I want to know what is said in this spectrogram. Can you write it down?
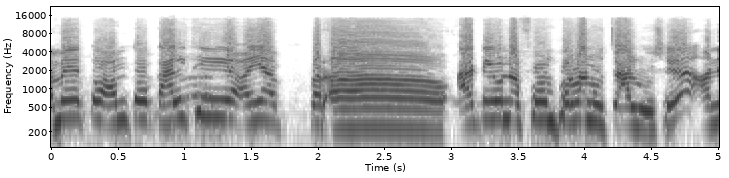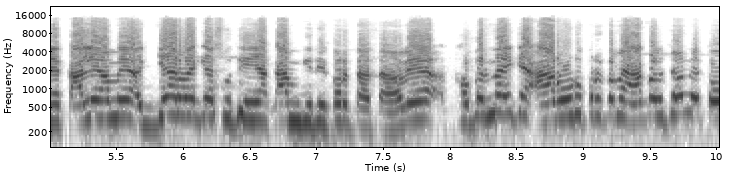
અમે તો આમ તો કાલથી અહીંયા આરટીઓ ના ફોર્મ ભરવાનું ચાલુ છે અને કાલે અમે અગિયાર વાગ્યા સુધી અહીંયા કામગીરી કરતા હતા. હવે ખબર નહીં કે આ રોડ ઉપર તમે આગળ જાઓ ને તો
